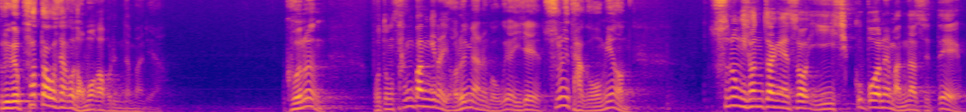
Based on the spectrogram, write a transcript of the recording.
그리고 풀었다고 생각하고 넘어가 버린단 말이야. 그거는 보통 상반기나 여름에 하는 거고요. 이제 수능이 다가오면 수능 현장에서 이 19번을 만났을 때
